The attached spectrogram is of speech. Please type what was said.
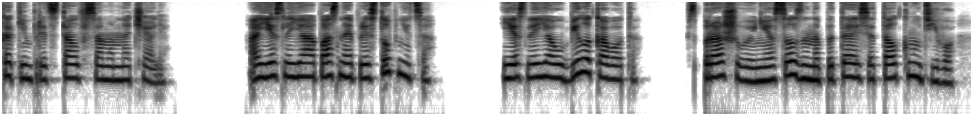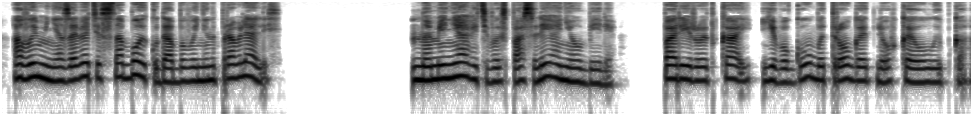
каким предстал в самом начале. А если я опасная преступница? Если я убила кого-то? Спрашиваю, неосознанно пытаясь оттолкнуть его, а вы меня зовете с собой, куда бы вы ни направлялись. Но меня ведь вы спасли, а не убили. Парирует Кай, его губы трогает легкая улыбка.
